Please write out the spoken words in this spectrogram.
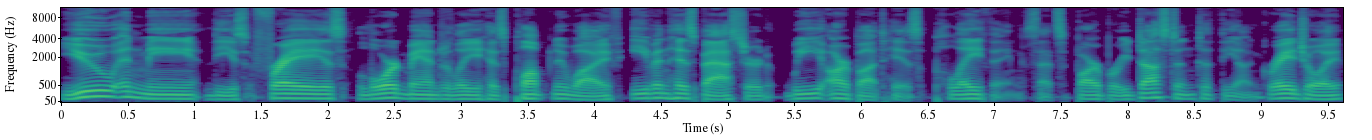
You and me, these Freys, Lord Manderley, his plump new wife, even his bastard, we are but his playthings. That's Barbrey Dustin to Theon Greyjoy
